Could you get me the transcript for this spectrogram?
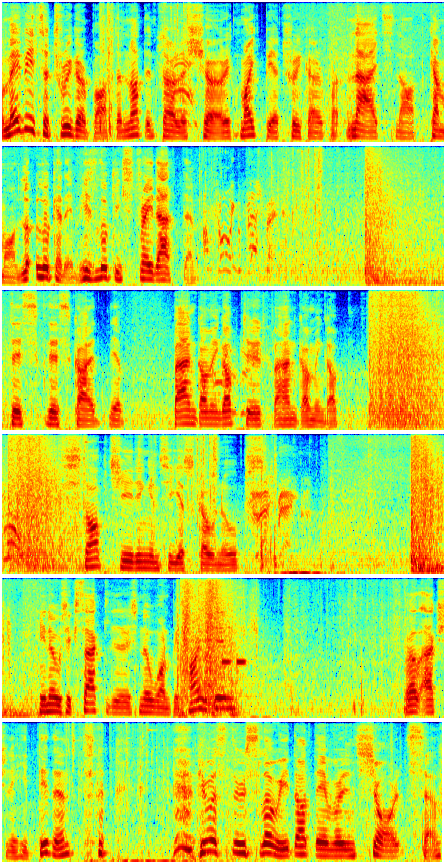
Or maybe it's a trigger bot, I'm not entirely sure. It might be a trigger, but nah, it's not. Come on, look, look at him. He's looking straight at them. This this guy, yep. Ban coming up, dude. Ban coming up. Stop cheating in CSGO, noobs. He knows exactly there is no one behind him. Well, actually, he didn't. he was too slow. He thought they were in short, so...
